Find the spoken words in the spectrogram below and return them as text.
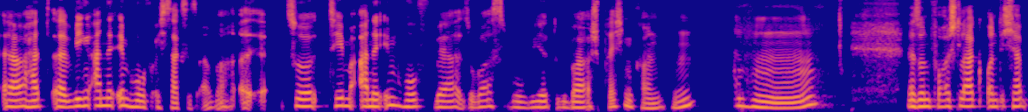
äh, hat äh, wegen Anne Imhof, ich sag's jetzt einfach, äh, zur Thema Anne Imhof wäre sowas, wo wir drüber sprechen konnten. Mhm wäre so ein Vorschlag. Und ich habe,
